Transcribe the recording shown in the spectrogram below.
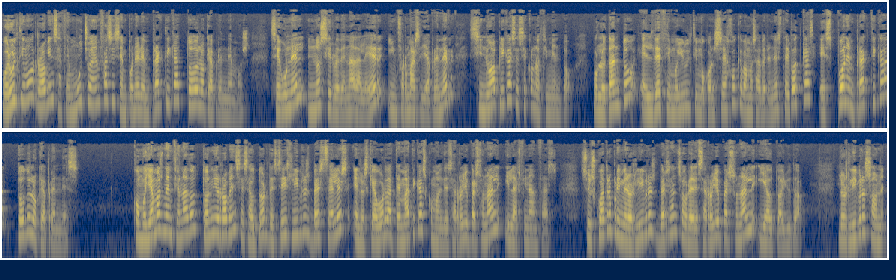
Por último, Robbins hace mucho énfasis en poner en práctica todo lo que aprendemos. Según él, no sirve de nada leer, informarse y aprender si no aplicas ese conocimiento. Por lo tanto, el décimo y último consejo que vamos a ver en este podcast es pon en práctica todo lo que aprendes. Como ya hemos mencionado, Tony Robbins es autor de seis libros bestsellers en los que aborda temáticas como el desarrollo personal y las finanzas. Sus cuatro primeros libros versan sobre desarrollo personal y autoayuda. Los libros son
